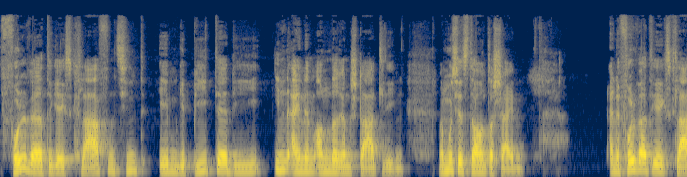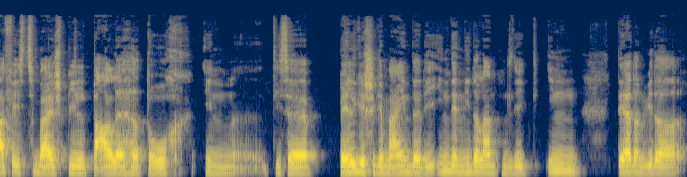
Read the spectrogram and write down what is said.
vollwertige Exklaven sind eben Gebiete, die in einem anderen Staat liegen. Man muss jetzt da unterscheiden. Eine vollwertige Exklave ist zum Beispiel Barle Herdoch in diese belgische Gemeinde, die in den Niederlanden liegt, in der dann wieder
